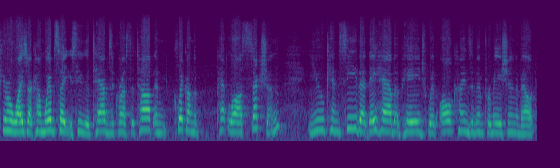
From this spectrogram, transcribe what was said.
funeralwise.com website, you see the tabs across the top and click on the pet loss section, you can see that they have a page with all kinds of information about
